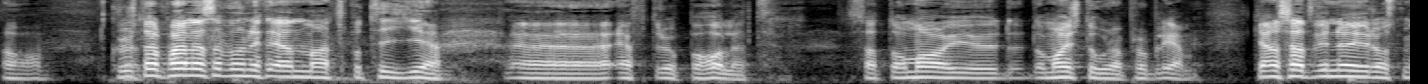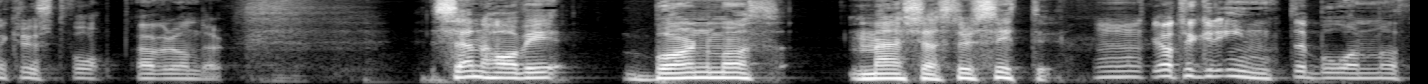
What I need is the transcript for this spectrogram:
Ja. Crystal Palace har vunnit en match på tio eh, efter uppehållet. Så de, har ju, de har ju stora problem. Kanske att vi nöjer oss med kryss 2 över under. Sen har vi Bournemouth, Manchester City. Mm, jag tycker inte Bournemouth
